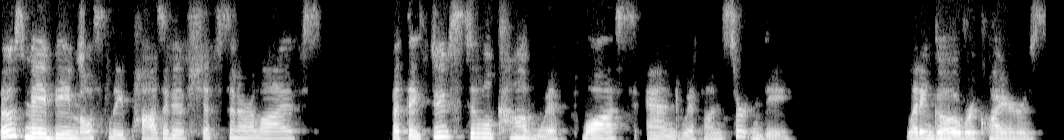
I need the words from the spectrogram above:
Those may be mostly positive shifts in our lives, but they do still come with loss and with uncertainty. Letting go requires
